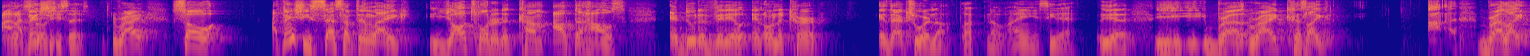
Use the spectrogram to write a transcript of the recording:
I, I think so she says. right. So I think she said something like, "Y'all told her to come out the house and do the video and on the curb." Is that true or no? Fuck no, I didn't even see that. Yeah, y- y- bruh, right? Because like, I, bruh, like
